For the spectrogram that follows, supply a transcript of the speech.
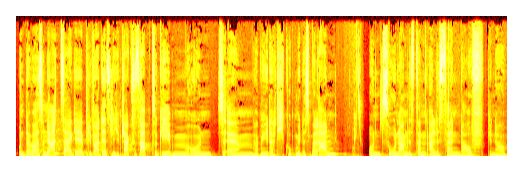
Und da war so eine Anzeige, privatärztliche Praxis abzugeben und ähm, habe mir gedacht, ich gucke mir das mal an. Und so nahm das dann alles seinen Lauf, genau.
